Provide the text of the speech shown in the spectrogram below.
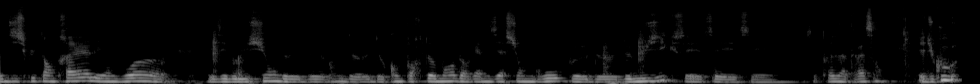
discutent entre elles, et on voit les évolutions de, de, comportement, d'organisation de groupe, de, musique, c'est très intéressant. Et du coup,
